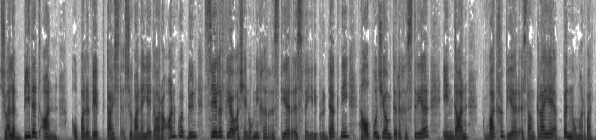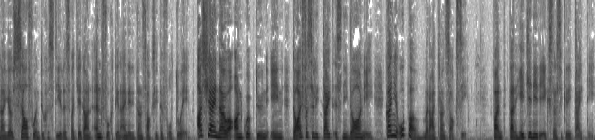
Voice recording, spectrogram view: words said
So hulle bied dit aan op hulle webtuiste. So wanneer jy daar 'n aankoop doen, sê hulle vir jou as jy nog nie geregistreer is vir hierdie produk nie, help ons jou om te registreer en dan wat gebeur is dan kry jy 'n PIN-nommer wat na jou selfoon toe gestuur is wat jy dan invoeg teen einde die transaksie te voltooi. As jy nou 'n aankoop doen en daai fasiliteit is nie daar nie, kan jy ophou met daai transaksie want dan het jy nie die ekstra sekuriteit nie.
